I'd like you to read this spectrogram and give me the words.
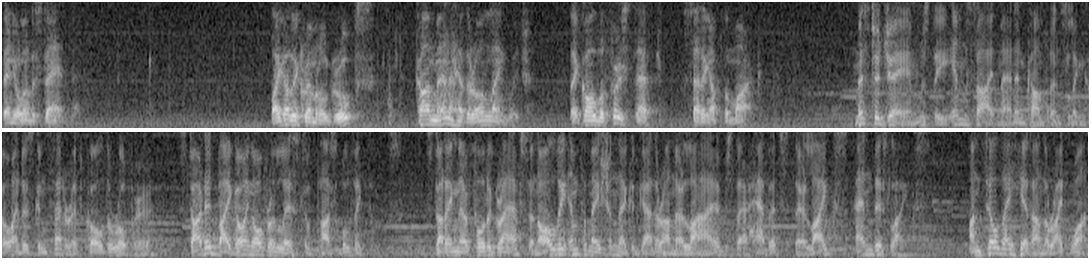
Then you'll understand. Like other criminal groups, con men have their own language. They call the first step setting up the mark. Mr. James, the inside man in confidence lingo, and his confederate called the roper, started by going over a list of possible victims, studying their photographs and all the information they could gather on their lives, their habits, their likes and dislikes, until they hit on the right one.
